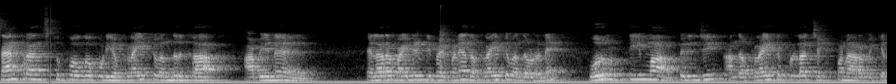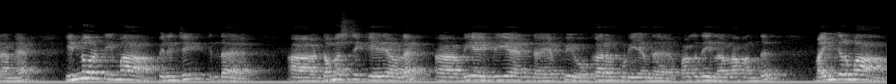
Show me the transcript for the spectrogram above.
சான் ஃப்ரான்ஸ்க்கு போகக்கூடிய ஃப்ளைட் வந்திருக்கா அப்படின்னு எல்லாரும் ஐடென்டிஃபை பண்ணி அந்த ஃப்ளைட்டு வந்த உடனே ஒரு டீமாக பிரிஞ்சு அந்த ஃப்ளைட்டு ஃபுல்லாக செக் பண்ண ஆரம்பிக்கிறாங்க. இன்னொரு டீமாக பிரிஞ்சு இந்த டொமஸ்டிக் ஏரியாவில் விஐபி அண்ட் எம்பி உட்காரக்கூடிய அந்த பகுதியிலலாம் வந்து பயங்கரமாக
